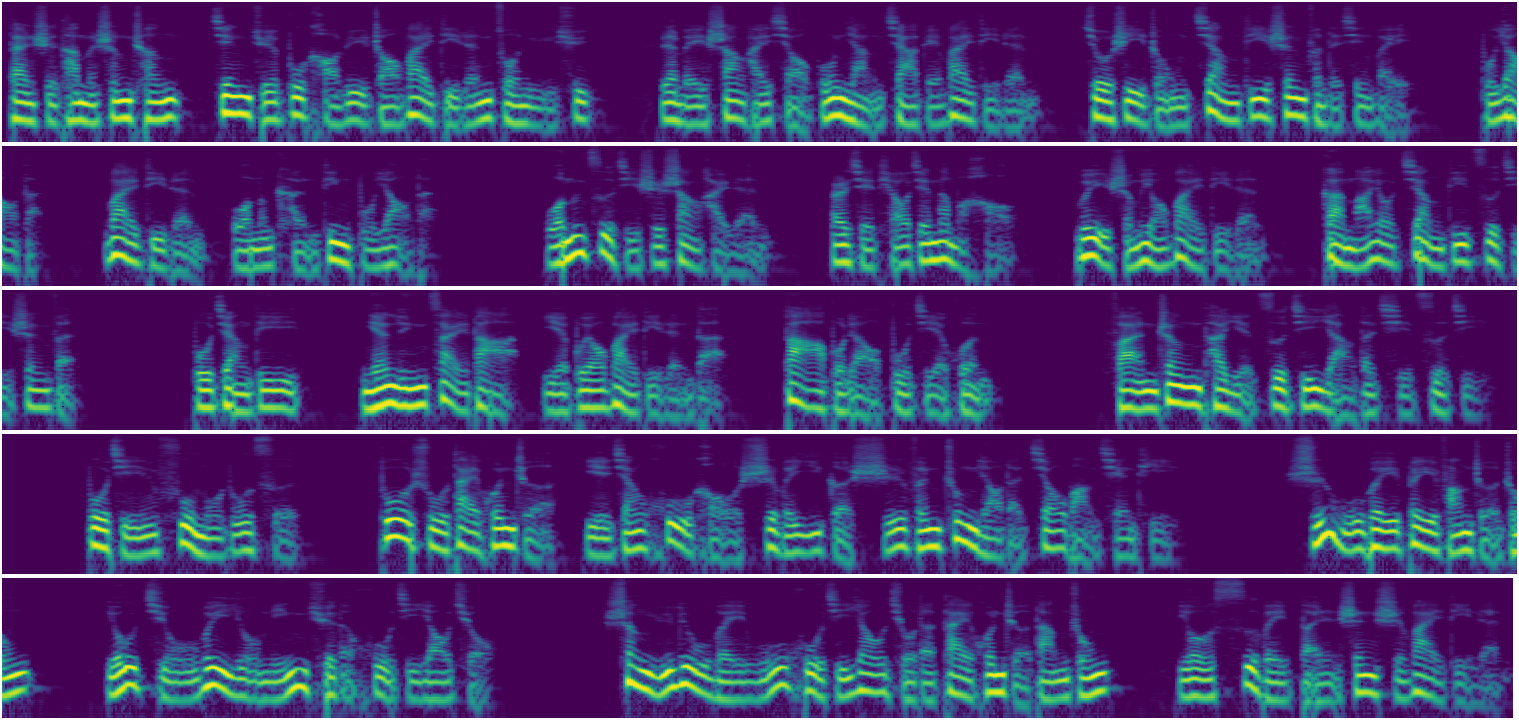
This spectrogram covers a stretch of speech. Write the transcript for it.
但是他们声称坚决不考虑找外地人做女婿，认为上海小姑娘嫁给外地人就是一种降低身份的行为。不要的，外地人我们肯定不要的。我们自己是上海人，而且条件那么好，为什么要外地人？干嘛要降低自己身份？不降低，年龄再大也不要外地人的，大不了不结婚。反正他也自己养得起自己，不仅父母如此，多数待婚者也将户口视为一个十分重要的交往前提。十五位被访者中有九位有明确的户籍要求，剩余六位无户籍要求的待婚者当中，有四位本身是外地人。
